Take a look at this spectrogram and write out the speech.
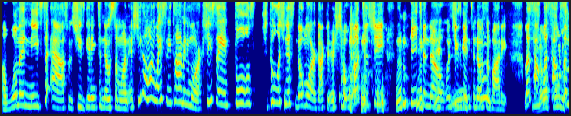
a woman needs to ask when she's getting to know someone and she don't want to waste any time anymore. She's saying fools, foolishness, no more, Dr. So what does she need to know when she's getting to know somebody? Let's help no let's help some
